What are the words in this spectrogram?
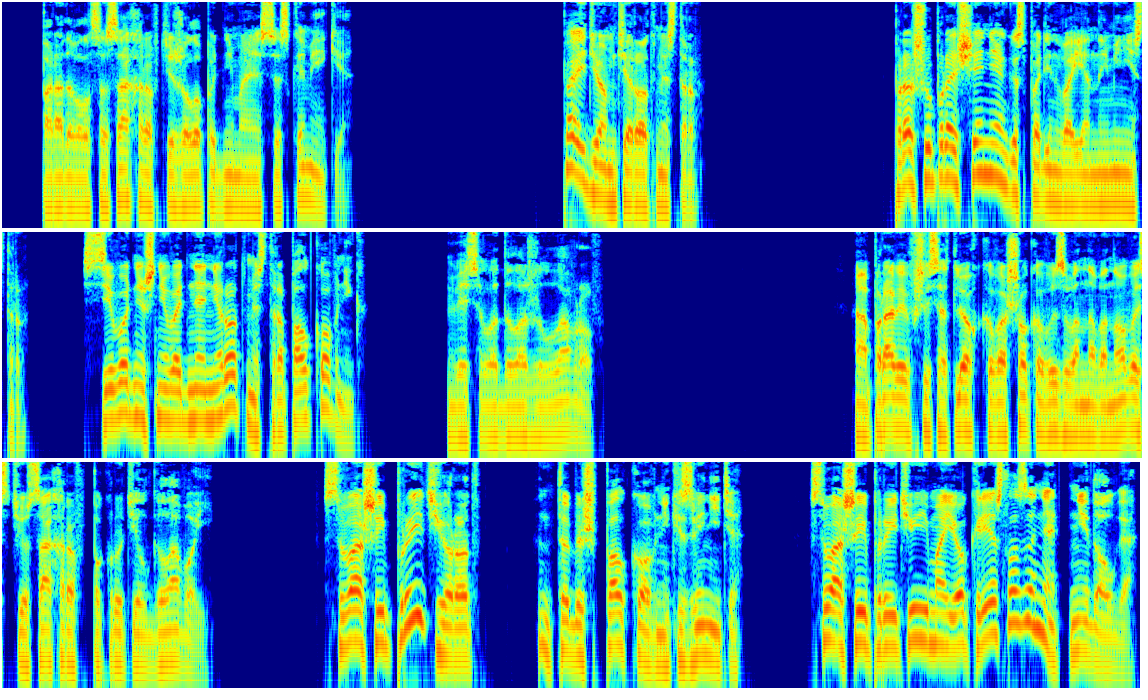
— порадовался Сахаров, тяжело поднимаясь со скамейки. «Пойдемте, ротмистр». «Прошу прощения, господин военный министр. С сегодняшнего дня не ротмистр, а полковник», — весело доложил Лавров. Оправившись от легкого шока, вызванного новостью, Сахаров покрутил головой. «С вашей прытью, рот... то бишь полковник, извините. С вашей прытью и мое кресло занять недолго».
